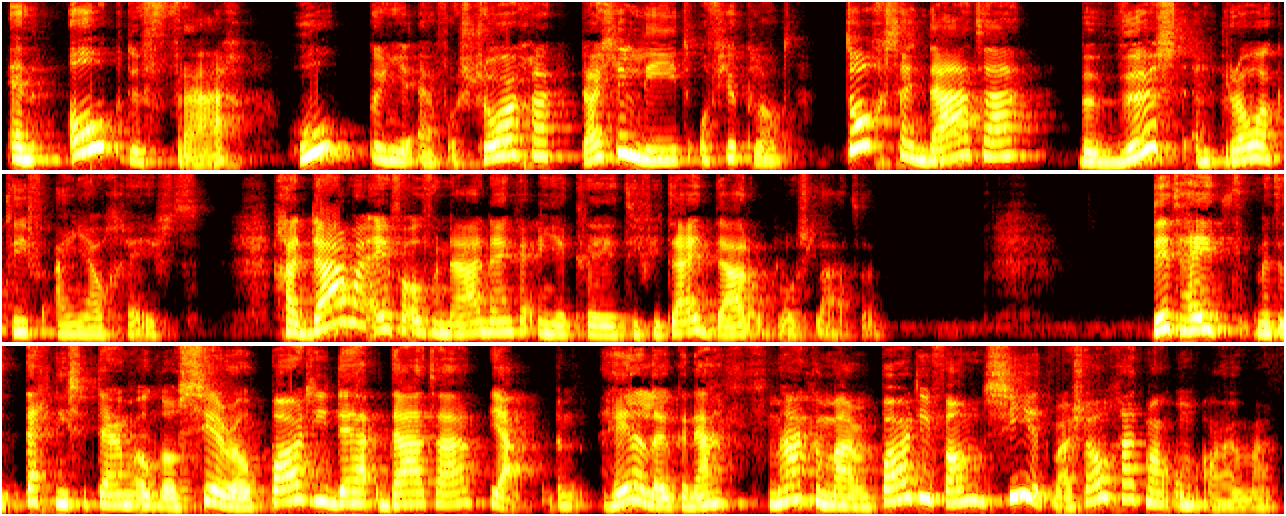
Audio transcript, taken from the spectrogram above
En ook de vraag hoe kun je ervoor zorgen dat je lead of je klant toch zijn data bewust en proactief aan jou geeft? Ga daar maar even over nadenken en je creativiteit daarop loslaten. Dit heet met de technische term ook wel zero party data. Ja, een hele leuke naam. Maak er maar een party van. Zie het maar zo. Ga het maar omarmen.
